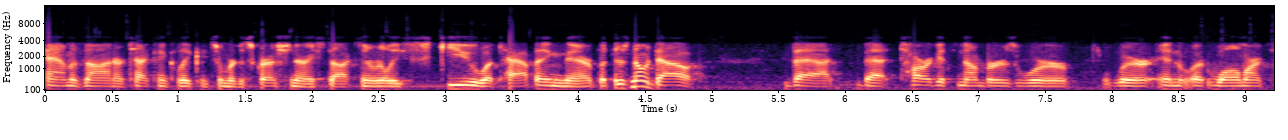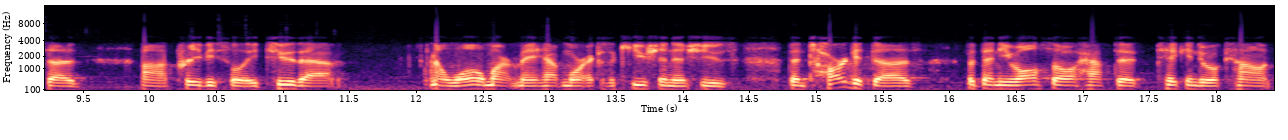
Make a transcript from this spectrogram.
Amazon are technically consumer discretionary stocks and really skew what's happening there. But there's no doubt that that Target's numbers were were in what Walmart said uh, previously to that. Now Walmart may have more execution issues than Target does, but then you also have to take into account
